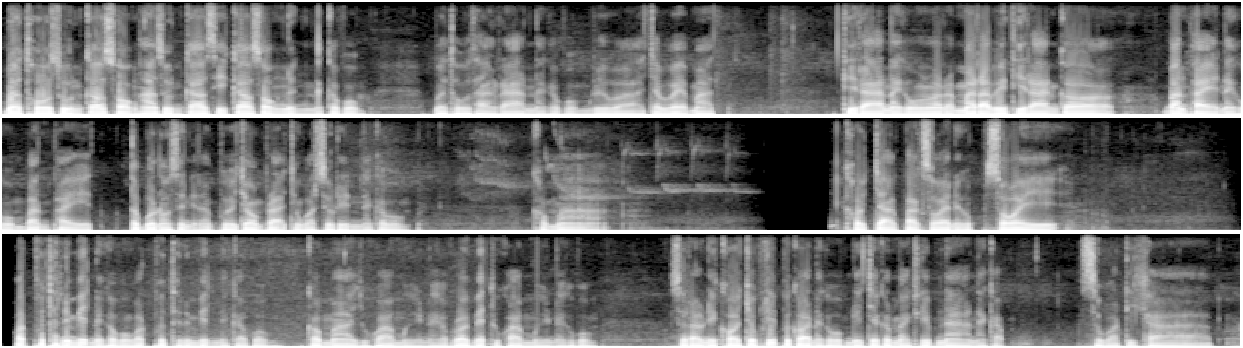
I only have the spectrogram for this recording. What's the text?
เบอร์โทร 0925094921 นะครับผมเบอร์โทรทางร้านนะครับผมหรือว่าจะแวะมาที่ร้านนะครับผมมารับเองที่ร้านก็บ้านไผ่นะครับผมบ้านไผ่ตำบลหนองเสนิทอำเภอจอมพระจังหวัดสุรินทร์นะครับผมเข้ามา เข้าจากปากซอยนะครับซอย วัดพุทธนิมิตนะครับผมวัดพุทธนิมิตนะครับผมก็มาอยู่ขวามือนะครับร้อยเมตรอยู่ขวามือนะครับผมสำหรับนนี้ขอจบคลิปไปก่อนนะครับผมเดี๋ยวเจอกันใหม่คลิปหน้านะครับ สวัสดีครับ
